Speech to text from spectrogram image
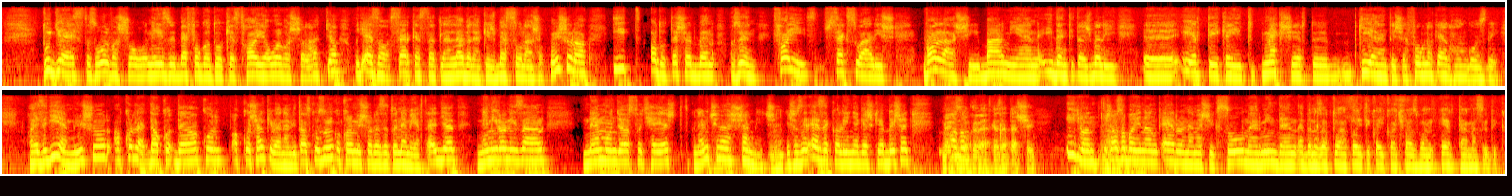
Tudja ezt az olvasó, néző, befogadó, aki ezt hallja, olvassa, látja, hogy ez a szerkesztetlen levelek és beszólások műsora, itt adott esetben az ön fai, szexuális, vallási, bármilyen identitásbeli ö, értékeit megsértő kijelentések fognak elhangozni. Ha ez egy ilyen műsor, akkor le, de, akkor, de akkor, akkor senkivel nem vitatkozunk, akkor a műsorvezető nem ért egyet, nem ironizál, nem mondja azt, hogy helyes, tehát akkor nem csinál semmit sem. Mm. És azért ezek a lényeges kérdések. Meg az a, a következetesség. Így van, ja. és az a baj, hogy nálunk erről nem esik szó, mert minden ebben az aktuál politikai kacsfázban értelmeződik.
